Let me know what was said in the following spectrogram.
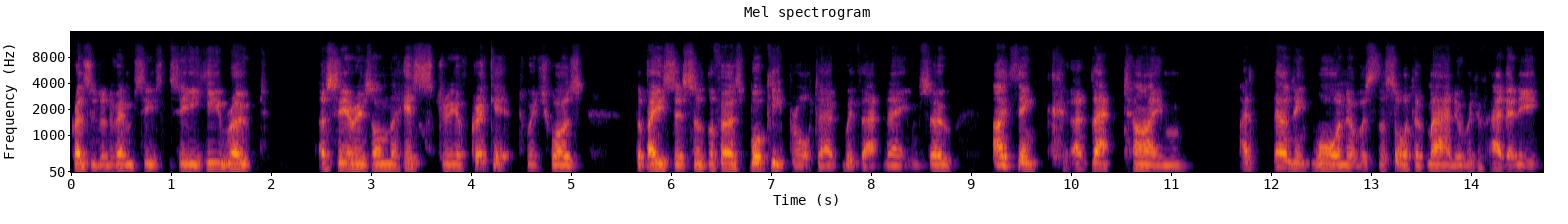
president of MCC, he wrote a series on the history of cricket, which was the basis of the first book he brought out with that name. So I think at that time, I don't think Warner was the sort of man who would have had any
